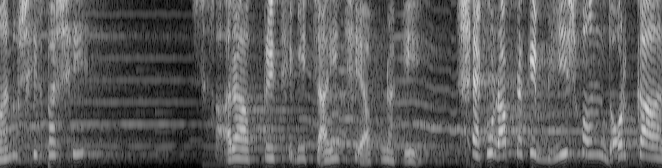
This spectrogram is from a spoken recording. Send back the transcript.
মানুষের পাশে। সারা পৃথিবী চাইছে আপনাকে, এখন আপনাকে ভীষণ দরকার।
